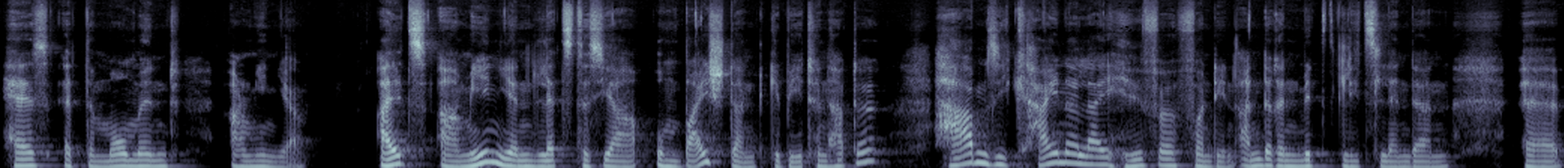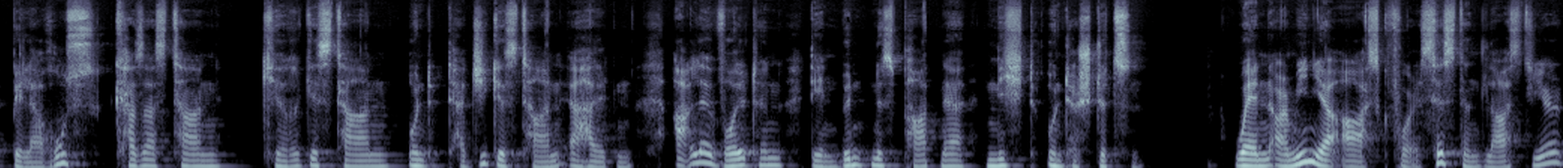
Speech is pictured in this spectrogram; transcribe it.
has at the moment Armenia. Als Armenien letztes Jahr um Beistand gebeten hatte, haben sie keinerlei Hilfe von den anderen Mitgliedsländern äh, Belarus, Kasachstan, Kirgisistan und Tadschikistan erhalten. Alle wollten den Bündnispartner nicht unterstützen. When Armenia asked for assistance last year,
